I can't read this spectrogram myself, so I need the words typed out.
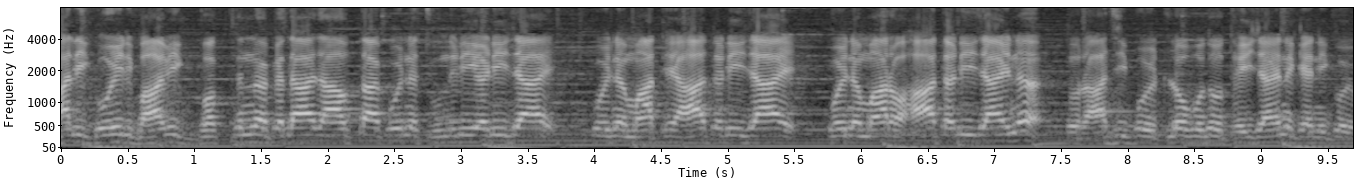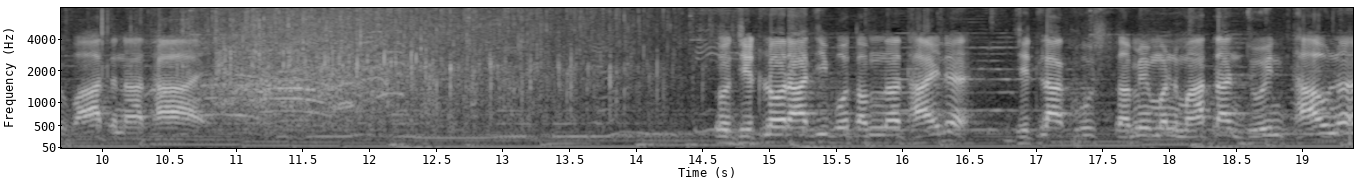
ખાલી કોઈ ભાવિક ભક્તને કદાચ આવતા કોઈને ચૂંદડી અડી જાય, કોઈને માથે હાથ અડી જાય, કોઈને મારો હાથ અડી જાય ને, તો રાજીપો એટલો બધો થઈ જાય ને કે એની કોઈ વાત ના થાય. તો જેટલો રાજીપો તમને થાય ને, જેટલા ખુશ તમે મને માતાને જોઈને થાવ ને,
